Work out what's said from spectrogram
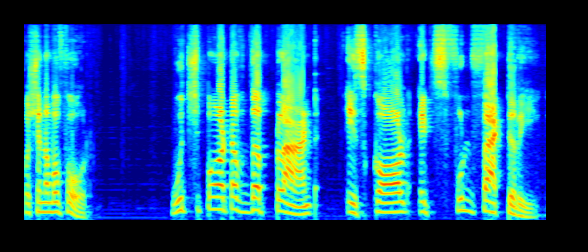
Question number 4. Which part of the plant is called its food factory?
